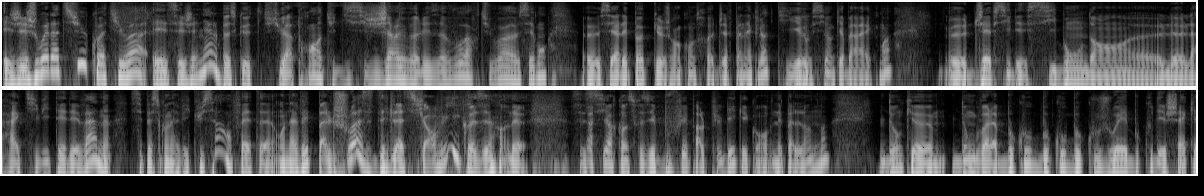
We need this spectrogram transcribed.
Et j'ai joué là-dessus, quoi, tu vois. Et c'est génial parce que tu apprends, tu te dis si j'arrive à les avoir, tu vois, c'est bon. Euh, c'est à l'époque que je rencontre Jeff Panaclock qui est Mm. aussi en cabaret avec moi. Euh, Jeff, s'il est si bon dans euh, le- la réactivité des vannes, c'est parce qu'on a vécu ça en fait. On n'avait pas le choix, c'était de la survie quoi. Euh, c'est sûr qu'on se faisait bouffer par le public et qu'on revenait pas le lendemain. Donc, euh, donc voilà, beaucoup, beaucoup, beaucoup joué, beaucoup d'échecs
